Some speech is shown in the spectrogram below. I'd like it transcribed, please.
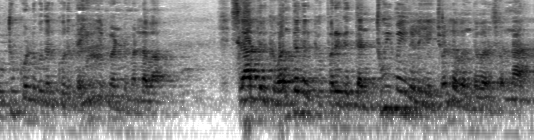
ஒத்துக்கொள்வதற்கு ஒரு தைரியம் வேண்டும் அல்லவா இஸ்லாத்திற்கு வந்ததற்கு பிறகு தன் தூய்மை நிலையை சொல்ல வந்தவர் சொன்னார்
